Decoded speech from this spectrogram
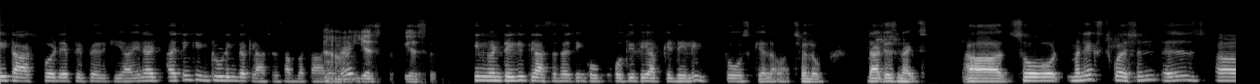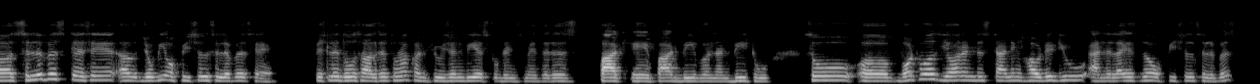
eight hours per day prepare किया in I think including the classes आप बता रहे हैं यस यस तीन घंटे की क्लासेस आई थिंक होती थी आपकी डेली तो उसके अलावा चलो दैट इज नाइस so my next question is syllabus कैसे uh, जो भी ऑफिशियल सिलेबस है पिछले दो साल से थोड़ा कंफ्यूजन भी है स्टूडेंट्स में there is part A part B one and B two uh, what was your understanding? How did you analyze the official syllabus,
